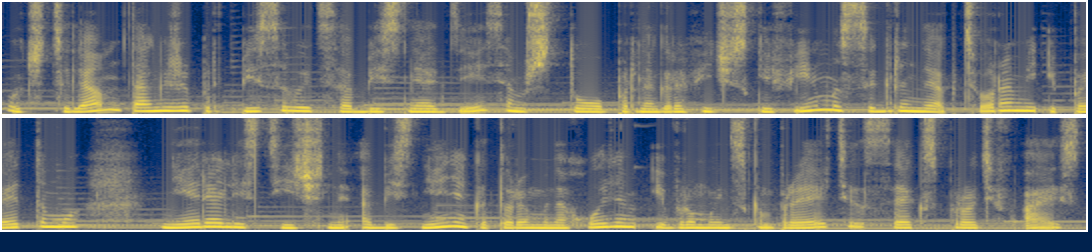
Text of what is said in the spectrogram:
Учителям также предписывается объяснять детям, что порнографические фильмы сыграны актерами и поэтому нереалистичны. Объяснение, которое мы находим и в румынском проекте «Секс против аист».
